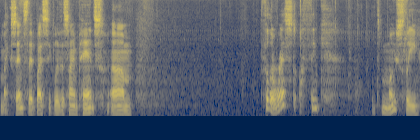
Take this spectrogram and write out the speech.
Makes sense, they're basically the same pants. Um, for the rest, I think it's mostly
